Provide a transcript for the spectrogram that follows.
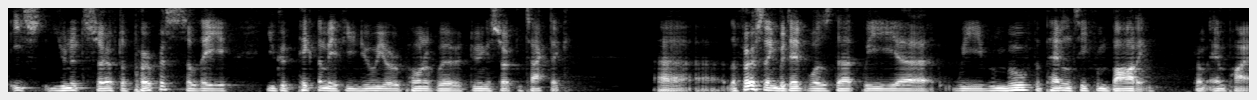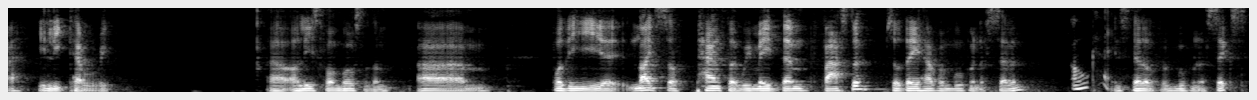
each unit served a purpose, so they you could pick them if you knew your opponent were doing a certain tactic. Uh, the first thing we did was that we uh, we removed the penalty from barding from Empire Elite Cavalry, at least for most of them. Um, for the uh, Knights of Panther, we made them faster, so they have a movement of seven Okay. instead of a movement of six.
